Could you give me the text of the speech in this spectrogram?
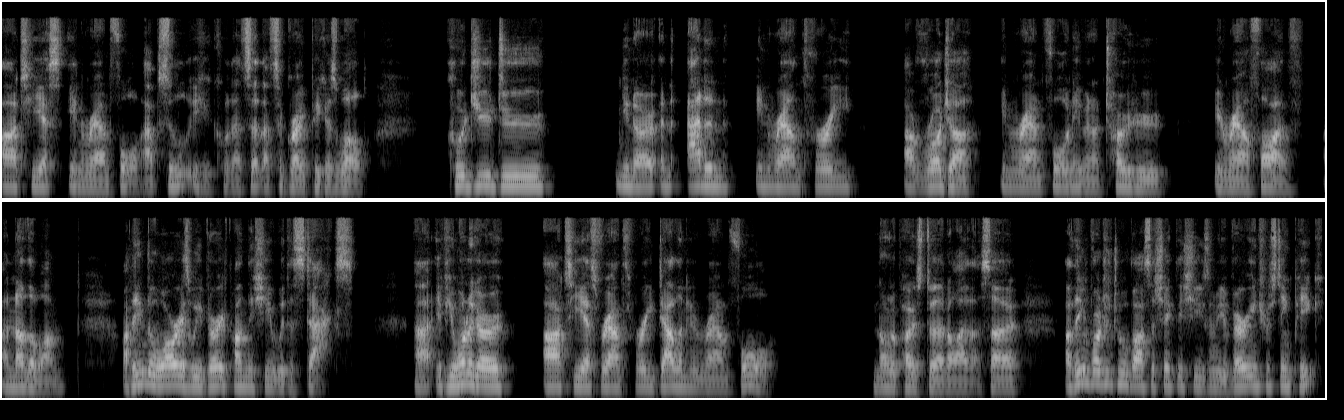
RTS in round four? Absolutely, you could. That's a, that's a great pick as well. Could you do, you know, an Addin in round three, a Roger in round four, and even a Tohu in round five? Another one. I think the Warriors will be very fun this year with the stacks. Uh, if you want to go RTS round three, Dallin in round four, not opposed to that either. So I think Roger Tuivasa-Sheck this year is going to be a very interesting pick.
